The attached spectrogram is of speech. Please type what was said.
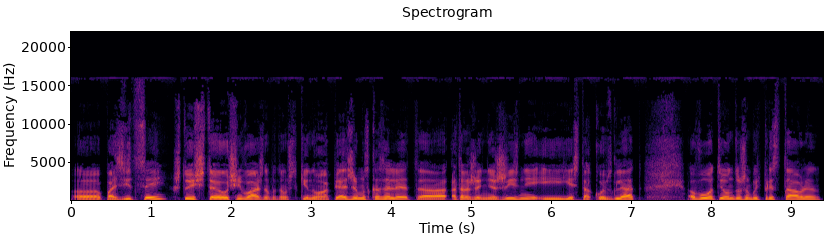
э, позицией, что я считаю очень важно, потому что кино, опять же, мы сказали, это отражение жизни, и есть такой взгляд, вот, и он должен быть представлен.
